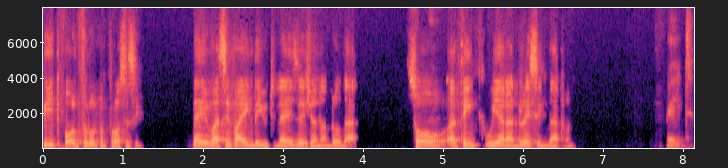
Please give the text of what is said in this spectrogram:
it all through to processing, diversifying the utilization and all that. So I think we are addressing that one. Great.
